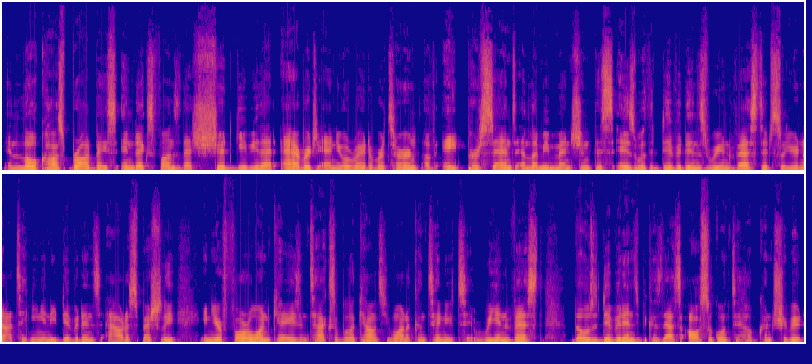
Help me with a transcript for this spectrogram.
in low cost broad based index funds, that should give you that average annual rate of return of 8%. And let me mention, this is with dividends reinvested. So, you're not taking any dividends out, especially in your 401ks and taxable accounts. You want to continue to reinvest those dividends because that's also going to help contribute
